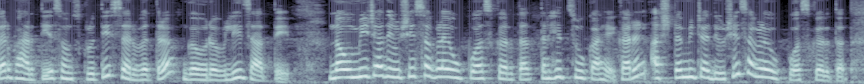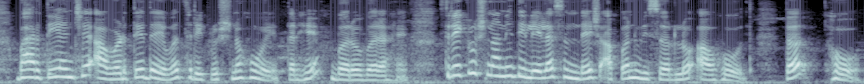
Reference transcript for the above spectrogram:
तर भारतीय संस्कृती सर्वत्र गौरवली जाते. नवमीच्या दिवशी सगळे उपवास करतात. तर हे चूक आहे. कारण अष्टमीच्या दिवशी सगळे उपवास करतात. भारतीयांचे आवडते दैवत श्रीकृष्ण होय. तर हे बरोबर आहे. श्रीकृष्णाने दिलेला संदेश आपण विसरलो आहोत. तर हो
